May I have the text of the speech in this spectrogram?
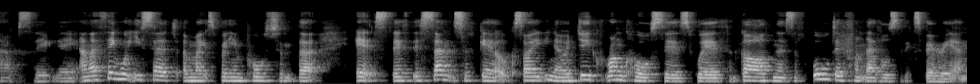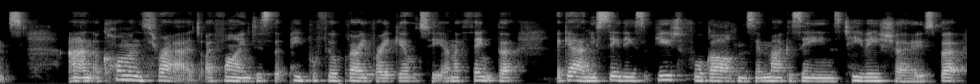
Absolutely. And I think what you said uh, makes really important that it's this, this sense of guilt. Because I, you know, I do run courses with gardeners of all different levels of experience. And a common thread I find is that people feel very, very guilty. And I think that, again, you see these beautiful gardens in magazines, TV shows, but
